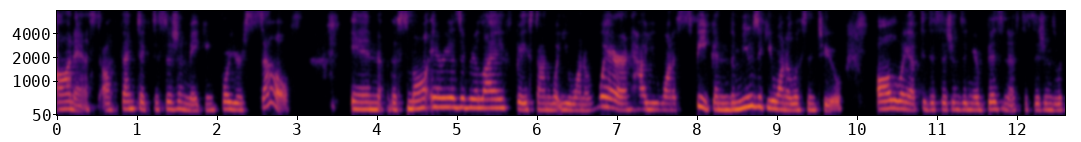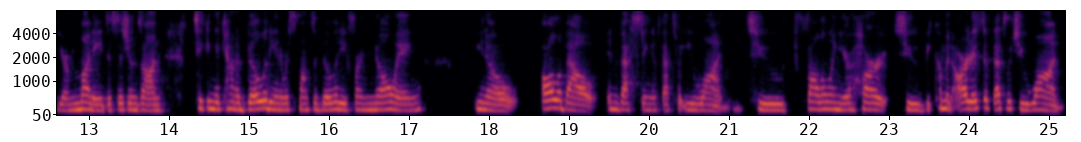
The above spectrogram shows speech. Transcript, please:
honest, authentic decision making for yourself in the small areas of your life based on what you want to wear and how you want to speak and the music you want to listen to, all the way up to decisions in your business, decisions with your money, decisions on taking accountability and responsibility for knowing, you know, all about investing if that's what you want, to following your heart, to become an artist if that's what you want,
